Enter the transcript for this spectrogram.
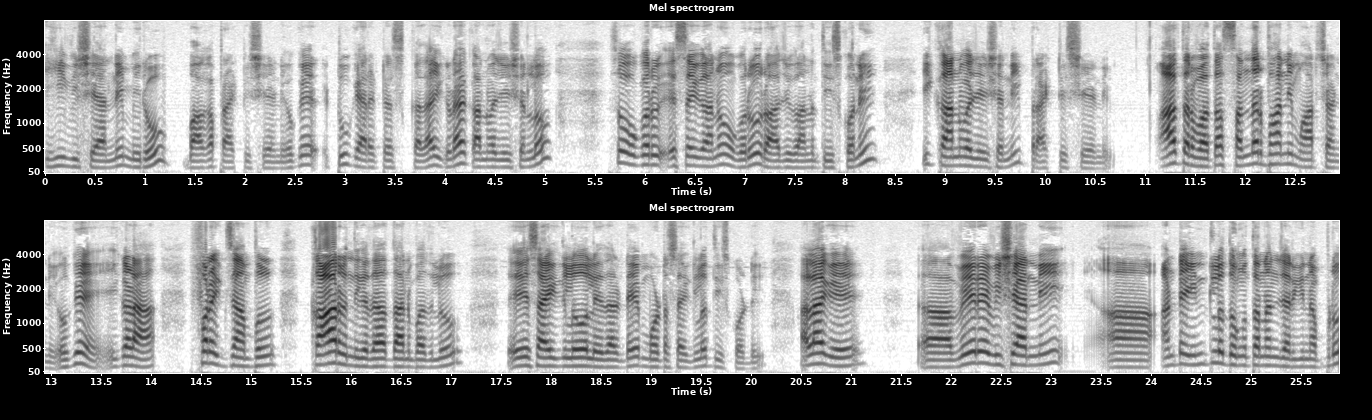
ఈ విషయాన్ని మీరు బాగా ప్రాక్టీస్ చేయండి. ఓకే? టూ క్యారెక్టర్స్ కదా ఇక్కడ కాన్వర్జేషన్లో. సో ఒకరు ఎస్ఐ గాను ఒకరు రాజు గాను తీసుకొని ఈ కాన్వర్జేషన్ని ప్రాక్టీస్ చేయండి. ఆ తర్వాత సందర్భాన్ని మార్చండి ఓకే? ఇక్కడ ఫర్ ఎగ్జాంపుల్ కార్ ఉంది కదా దాని బదులు ఏ సైకిలో లేదంటే మోటార్ సైకిల్లో తీసుకోండి. అలాగే వేరే విషయాన్ని అంటే ఇంట్లో దొంగతనం జరిగినప్పుడు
